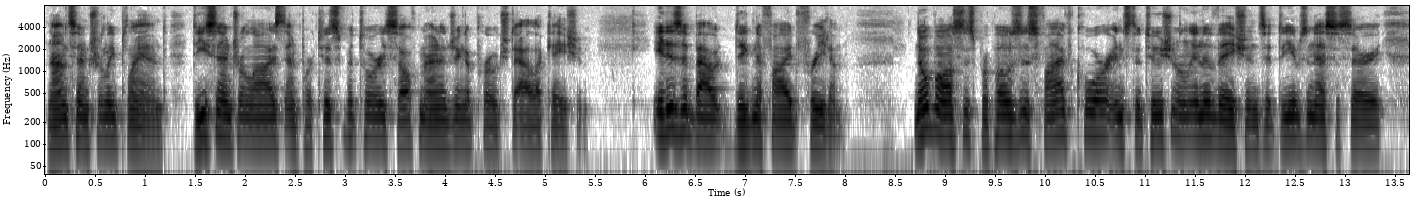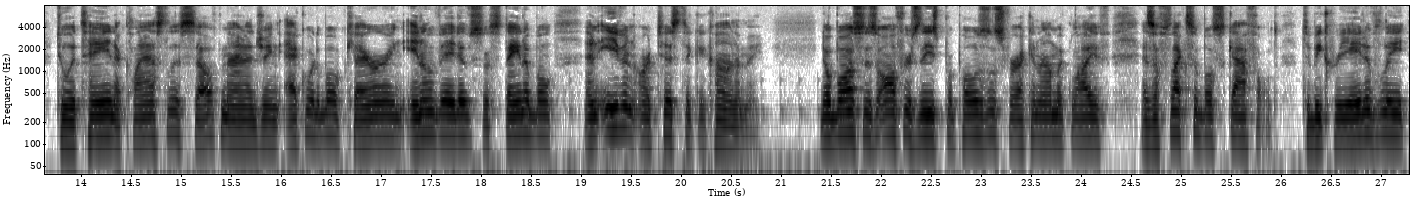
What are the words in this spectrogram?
non centrally planned, decentralized, and participatory self managing approach to allocation. It is about dignified freedom. No Bosses proposes five core institutional innovations it deems necessary to attain a classless, self managing, equitable, caring, innovative, sustainable, and even artistic economy. No Bosses offers these proposals for economic life as a flexible scaffold to be creatively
